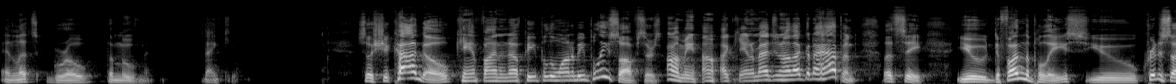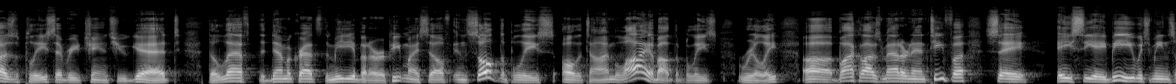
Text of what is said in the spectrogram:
and let's grow the movement. Thank you. So Chicago can't find enough people who want to be police officers. I mean, I can't imagine how that could have happened. Let's see. You defund the police, you criticize the police every chance you get. The left, the Democrats, the media, but I repeat myself, insult the police all the time, lie about the police, really. Uh, Black Lives Matter and Antifa say ACAB, which means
